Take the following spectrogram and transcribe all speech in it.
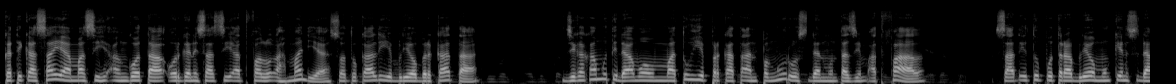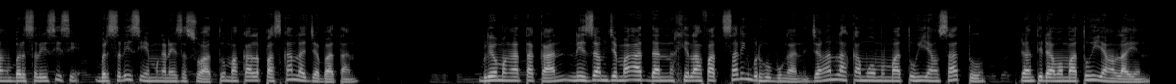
Ketika saya masih anggota organisasi Atfalul Ahmadiyah, suatu kali beliau berkata, jika kamu tidak mau mematuhi perkataan pengurus dan muntazim atfal, saat itu putra beliau mungkin sedang berselisih, berselisih mengenai sesuatu, maka lepaskanlah jabatan. Beliau mengatakan, nizam jemaat dan khilafat saling berhubungan. Janganlah kamu mematuhi yang satu dan tidak mematuhi yang lain.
